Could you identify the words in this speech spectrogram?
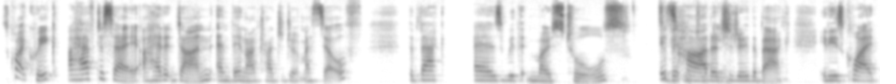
It's quite quick. I have to say, I had it done and then I tried to do it myself. The back, as with most tools, It's it's, harder tricky. to do the back. It is quite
